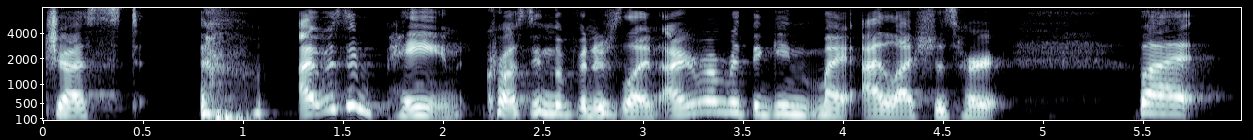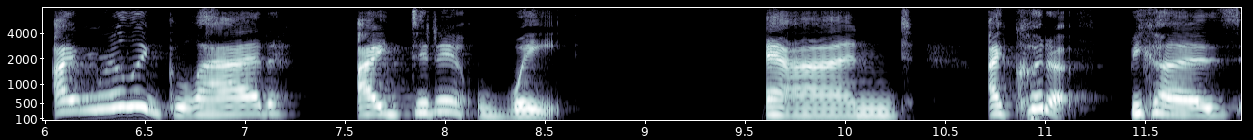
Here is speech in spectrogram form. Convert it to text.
just, I was in pain crossing the finish line. I remember thinking my eyelashes hurt. But I'm really glad I didn't wait. And I could have because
